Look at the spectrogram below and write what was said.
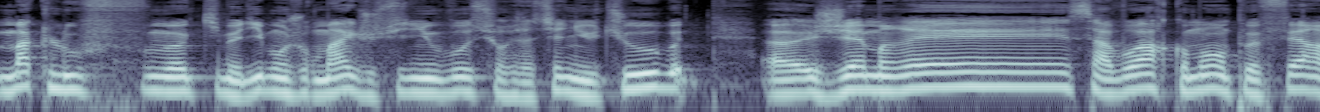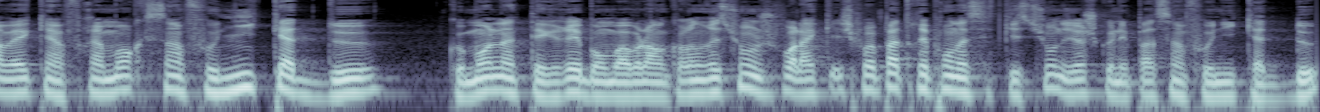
Maclouf qui me dit bonjour Mike, je suis nouveau sur la chaîne YouTube. Euh, j'aimerais savoir comment on peut faire avec un framework Symfony 4.2 Comment l'intégrer? Bon, bah voilà, encore une question. Je pourrais pas te répondre à cette question. Déjà, je connais pas Symfony 4.2,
